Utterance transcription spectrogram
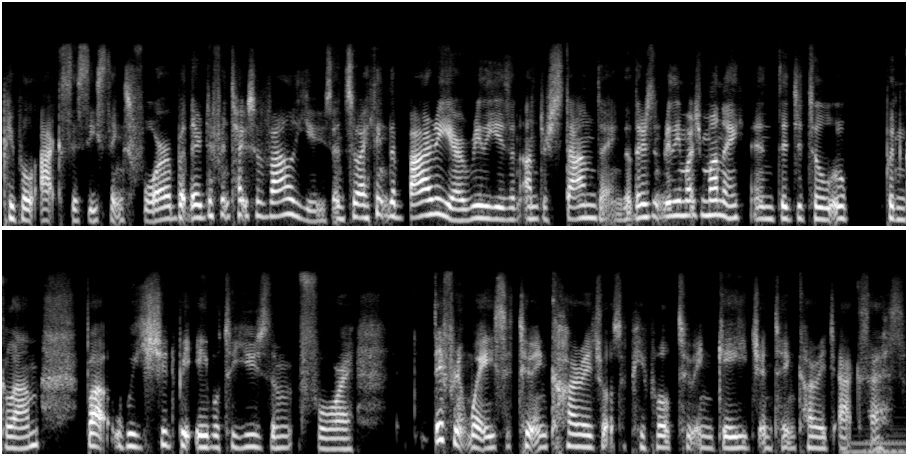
people access these things for, but they're different types of values. And so I think the barrier really is an understanding that there isn't really much money in digital open glam, but we should be able to use them for different ways to encourage lots of people to engage and to encourage access.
